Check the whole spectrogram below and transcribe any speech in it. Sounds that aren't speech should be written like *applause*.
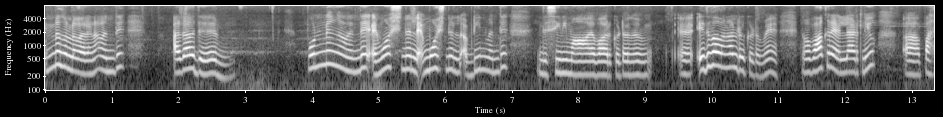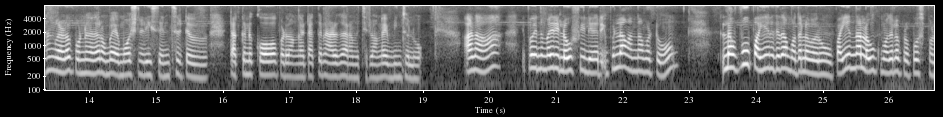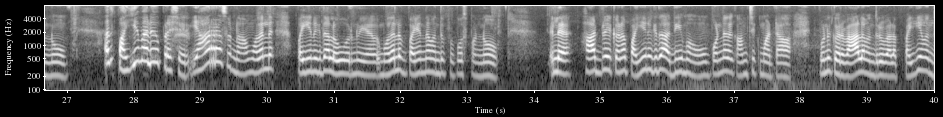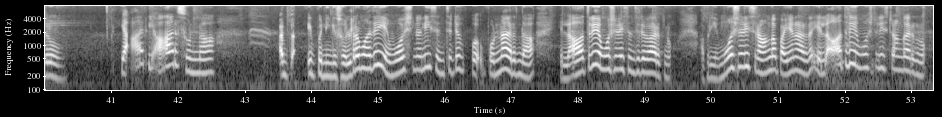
என்ன சொல்ல வரேன்னா வந்து அதாவது பொண்ணுங்க வந்து எமோஷ்னல் எமோஷ்னல் அப்படின்னு வந்து இந்த சினிமாவாக இருக்கட்டும் இந்த எதுவாக வேணாலும் இருக்கட்டுமே நம்ம பார்க்குற எல்லா இடத்துலையும் பசங்களோட பொண்ணுங்க தான் ரொம்ப எமோஷ்னலி சென்சிட்டிவ் டக்குன்னு கோவப்படுவாங்க டக்குன்னு அழக ஆரம்பிச்சிடுவாங்க இப்படின்னு சொல்லுவோம். ஆனால் இப்போ இந்த மாதிரி லவ் ஃபீலியர் இப்படிலாம் வந்தால் மட்டும் லவ்வும் பையனுக்கு தான் முதல்ல வரும். பையன் தான் லவ்வுக்கு முதல்ல ப்ரப்போஸ் பண்ணும். அது பையன் மேலேயும் ப்ரெஷர் யாரா சொன்னா முதல்ல பையனுக்கு தான் லவ் வரணும். முதல்ல பையன் தான் வந்து ப்ரப்போஸ் பண்ணும் இல்லை ஹார்ட் பிரேக் ஆனால் பையனுக்கு தான் அதிகமாகும். பொண்ணை அதை காமிச்சிக்க மாட்டா. பொண்ணுக்கு ஒரு வேலை வந்துடும் வேலை பையன் வந்துடும் யார் யார் சொன்னால் இப்போ நீங்கள் சொல்கிற மாதிரி எமோஷ்னலி சென்சிட்டிவ் பொண்ணாக இருந்தால் எல்லாத்துலேயும் எமோஷ்னலி சென்சிட்டிவாக இருக்கணும். அப்படி எமோஷ்னலி ஸ்ட்ராங்காக பையனாக இருந்தால் எல்லாத்துலேயும் எமோஷ்னலி ஸ்ட்ராங்காக இருக்கணும்.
